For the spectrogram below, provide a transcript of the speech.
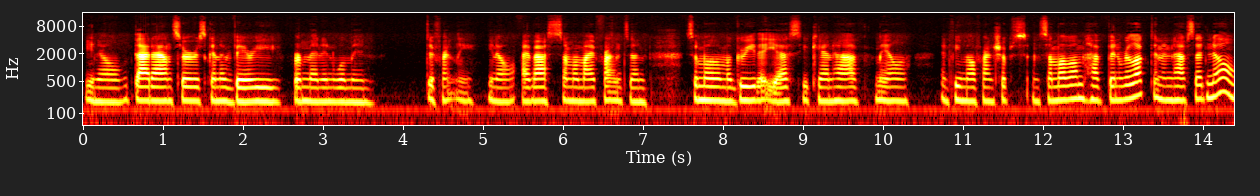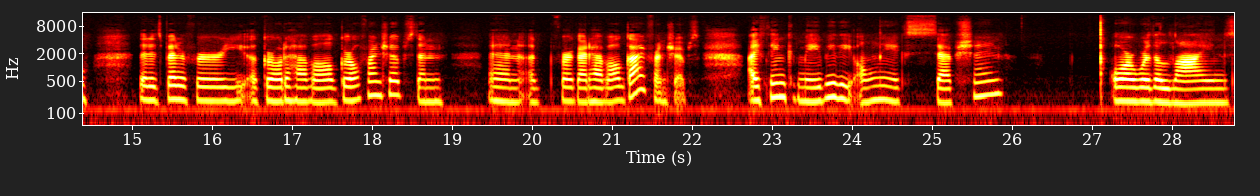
you know, that answer is going to vary for men and women differently. You know, I've asked some of my friends, and some of them agree that yes, you can have male and female friendships, and some of them have been reluctant and have said no, that it's better for a girl to have all girl friendships than and a, for a guy to have all guy friendships. I think maybe the only exception or where the lines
